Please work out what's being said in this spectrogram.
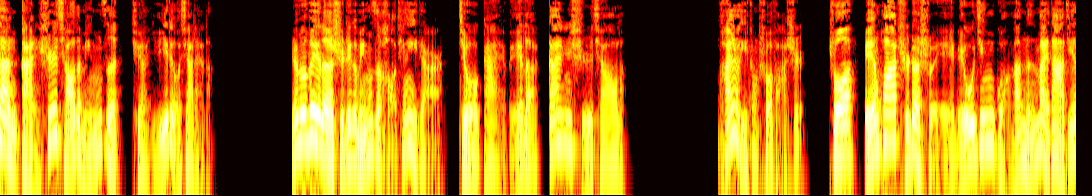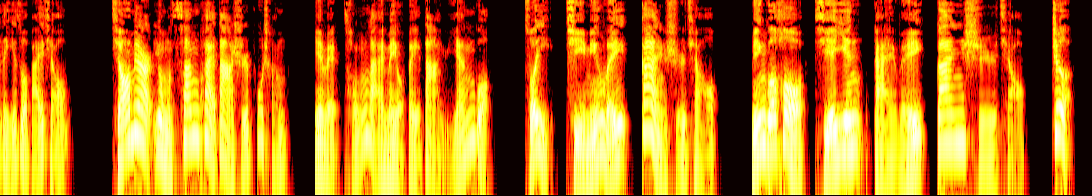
但赶尸桥的名字却遗留下来了，人们为了使这个名字好听一点，就改为了干石桥了。还有一种说法是，说莲花池的水流经广安门外大街的一座白桥，桥面用三块大石铺成，因为从来没有被大雨淹过，所以起名为干石桥。民国后谐音改为干石桥，这。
